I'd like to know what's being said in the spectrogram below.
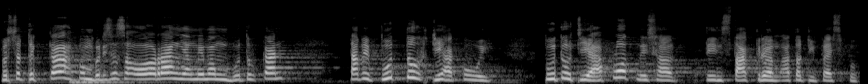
Bersedekah memberi seseorang yang memang membutuhkan, tapi butuh diakui. Butuh diupload misal di Instagram atau di Facebook.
